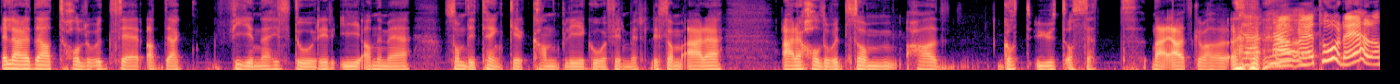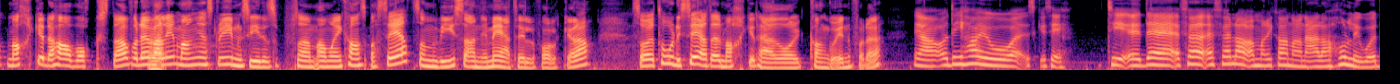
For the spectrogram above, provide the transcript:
Eller er det det at Hollywood ser at det er fine historier i anime som de tenker kan bli gode filmer? Liksom, er det, er det Hollywood som har gått ut og sett Nei, jeg vet ikke hva det er. Ja, jeg tror det er at markedet har vokst, da, for det er Ja. veldig mange streamingsider som, er amerikansk basert, som viser anime til folket, da. Så jeg tror de ser at det er et marked her og kan gå inn for det. Ja, og de har jo Skal jeg si det, jeg, føler amerikanerne, eller Hollywood,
